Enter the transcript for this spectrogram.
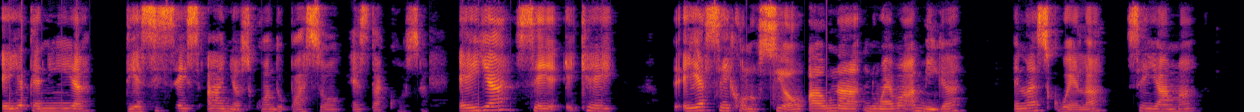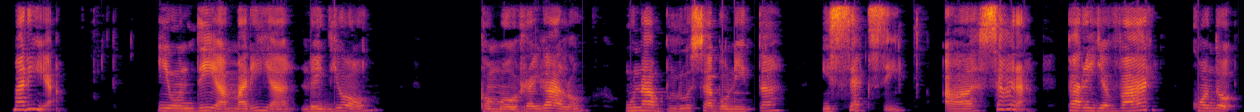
Ella tenía 16 años cuando pasó esta cosa. Ella se, que, ella se conoció a una nueva amiga en la escuela, se llama María. Y un día María le dio como regalo una blusa bonita y sexy a Sara para llevar cuando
